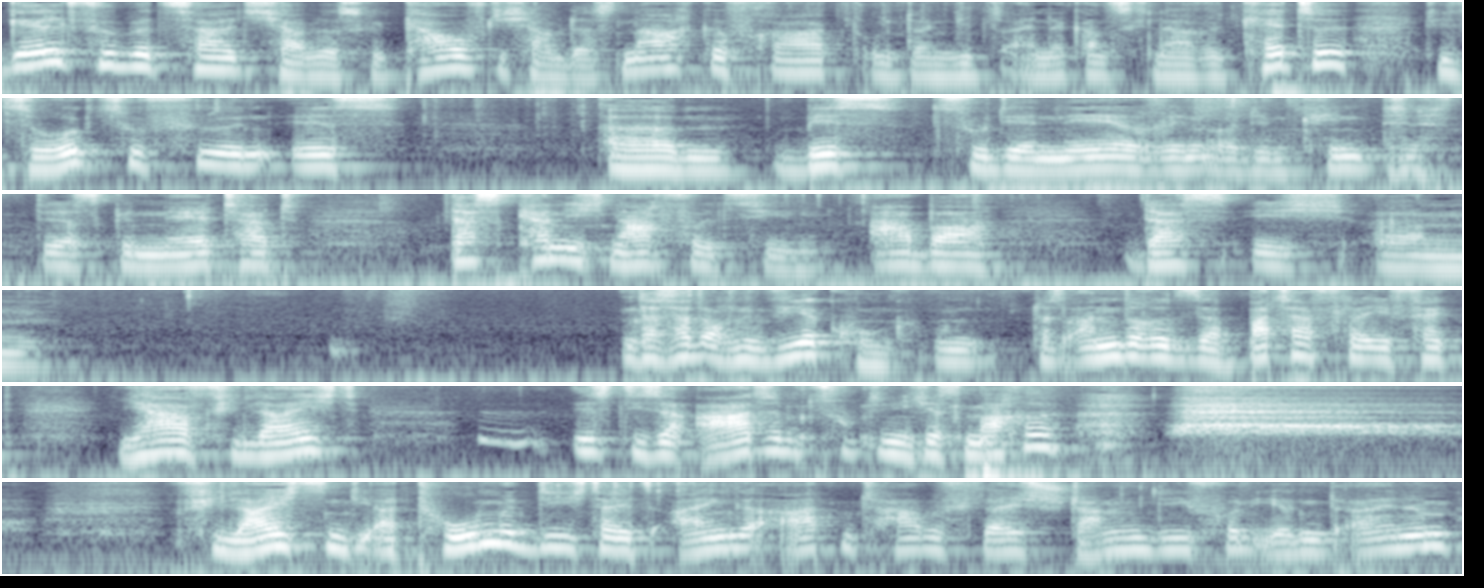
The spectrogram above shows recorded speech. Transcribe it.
Geld für bezahlt, ich habe das gekauft, ich habe das nachgefragt und dann gibt es eine ganz klare Kette, die zurückzuführen ist ähm, bis zu der Näherin oder dem Kind, der das genäht hat. Das kann ich nachvollziehen. Aber dass ich ähm, das hat auch eine Wirkung. Und das andere, dieser Butterfly-Effekt, ja, vielleicht ist dieser Atemzug, den ich jetzt mache, vielleicht sind die Atome, die ich da jetzt eingeatmet habe, vielleicht stammen die von irgendeinem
